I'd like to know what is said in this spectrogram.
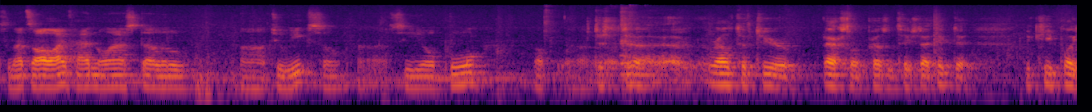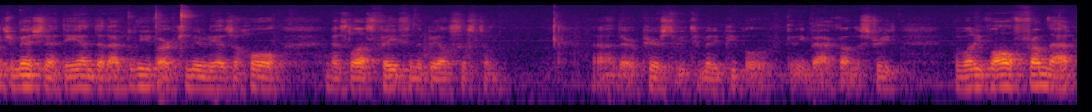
So that's all I've had in the last uh, little two weeks, so uh, CAO Poole. uh, Just uh, relative to your excellent presentation, I think the, the key point you mentioned at the end, that I believe our community as a whole has lost faith in the bail system. Uh, There appears to be too many people getting back on the street. And what evolved from that,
